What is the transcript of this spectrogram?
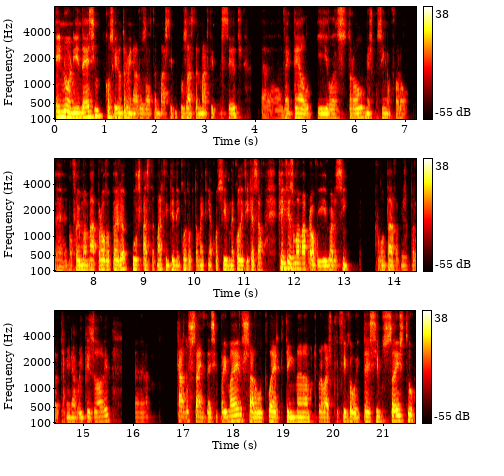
Em nono e em décimo conseguiram terminar os Aston Martin, os Aston Martin Mercedes, uh, Vettel e Lance Stroll, mesmo assim não, foram, uh, não foi uma má prova para os Aston Martin, tendo em conta o que também tinha acontecido na qualificação. Quem fez uma má prova, e agora sim, perguntava mesmo para terminar o episódio, uh, Carlos Sainz, 11 primeiro, Charles Leclerc, que tem andado muito para baixo, porque ficou em 16 sexto,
